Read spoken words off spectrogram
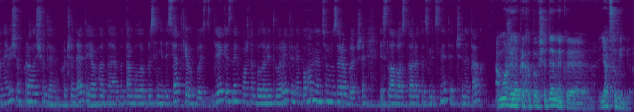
А навіщо вкрали щоденник? Хоча дайте я вгадаю, бо там були описані десятки вбивств. Деякі з них можна було відтворити, непогано на цьому заробивши, і славу Астарета зміцнити, чи не так? А може, я прихопив щоденник е, як сувенір.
